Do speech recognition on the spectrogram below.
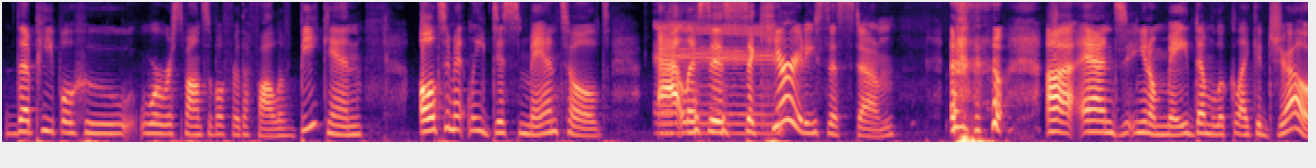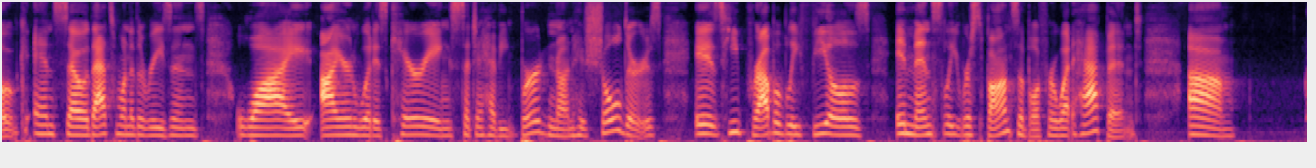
the people who were responsible for the fall of Beacon ultimately dismantled Atlas's security system. uh, and you know made them look like a joke and so that's one of the reasons why ironwood is carrying such a heavy burden on his shoulders is he probably feels immensely responsible for what happened um,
